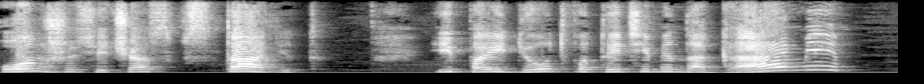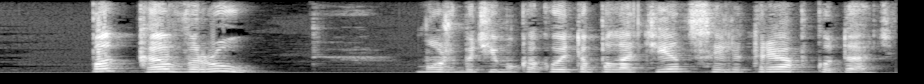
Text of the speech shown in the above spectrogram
он же сейчас встанет и пойдет вот этими ногами по ковру. Может быть, ему какое-то полотенце или тряпку дать.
